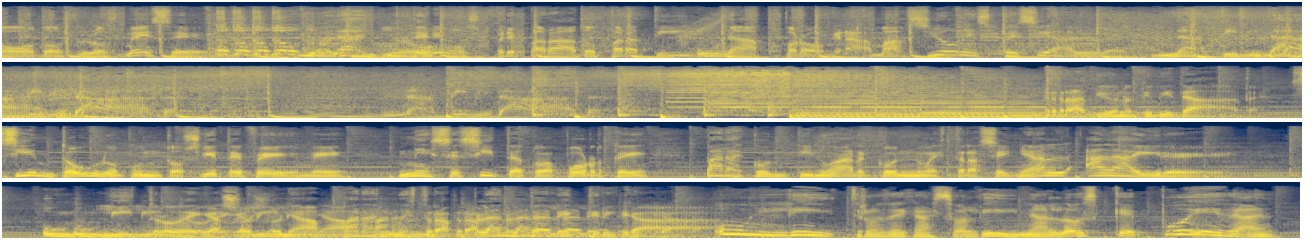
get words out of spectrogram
Todos los meses, todo el año, tenemos preparado para ti una programación especial. Natividad. Natividad. Radio Natividad 101.7 FM necesita tu aporte para continuar con nuestra señal al aire. Un, litro, de gasolina, para, nuestra, planta, eléctrica. Un litro de gasolina, los que puedan.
